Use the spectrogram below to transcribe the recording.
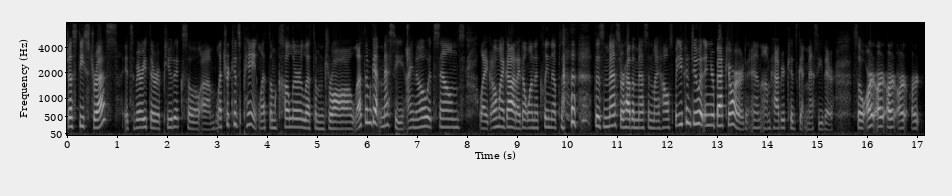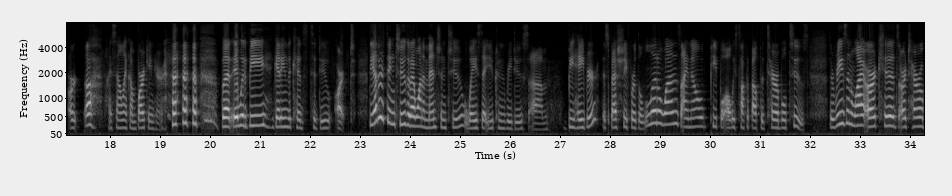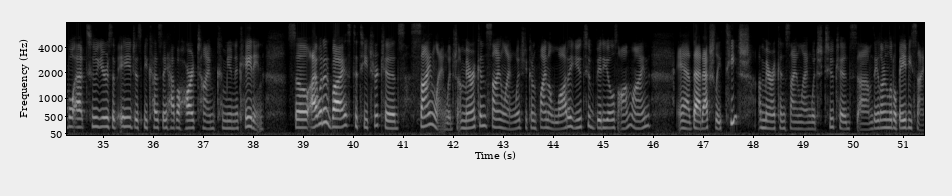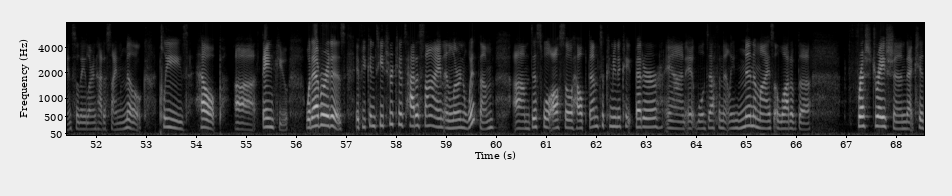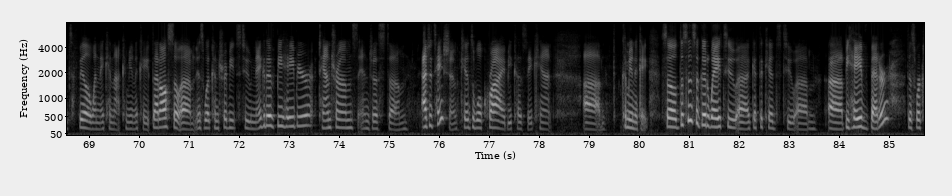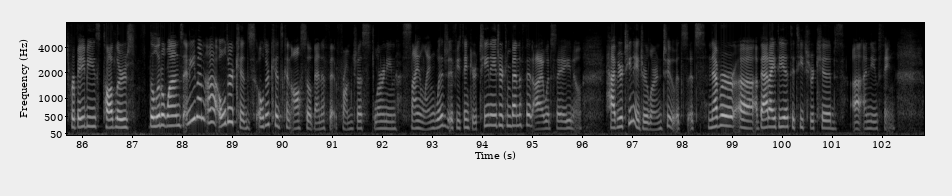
just de-stress. It's very therapeutic. So um, let your kids paint, let them color, let them draw, let them get messy. I know it sounds like, oh my God, I don't want to clean up this mess or have a mess in my house, but you can do it in your backyard and um, have your kids get messy there. So art, art, art, art, art, art. Ugh, I sound like I'm barking here, but it would be getting the kids to do art. The other thing too that I want to mention too, ways that you can reduce um, behavior, especially for the little ones. I know people always talk about the terrible twos. The reason why our kids are terrible at two years of age is because they have a hard time communicating. So I would advise to teach your kids sign language, American Sign Language. You can find a lot of YouTube videos online and that actually teach American Sign Language to kids. Um, they learn little baby signs, so they learn how to sign milk, please, help, uh, thank you, whatever it is. If you can teach your kids how to sign and learn with them, um, this will also help them to communicate better and it will definitely minimize a lot of the frustration that kids feel when they cannot communicate. That also um, is what contributes to negative behavior, tantrums, and just um, agitation. Kids will cry because they can't. Um, communicate. So this is a good way to uh, get the kids to um, uh, behave better. This works for babies, toddlers, the little ones, and even uh, older kids. Older kids can also benefit from just learning sign language. If you think your teenager can benefit, I would say, you know, have your teenager learn too. It's it's never uh, a bad idea to teach your kids uh, a new thing.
